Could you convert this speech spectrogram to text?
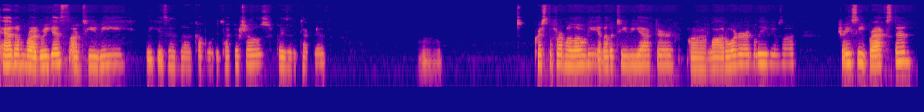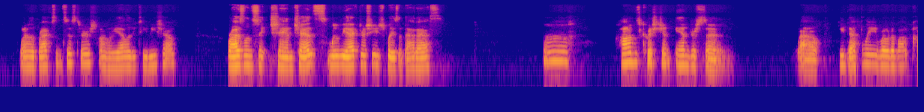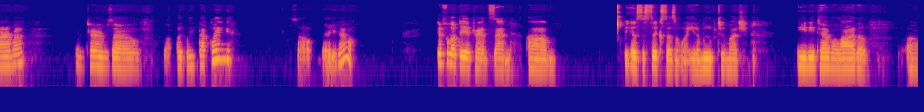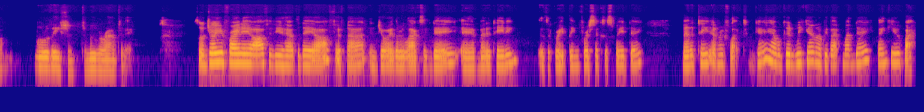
Adam Rodriguez on TV, I think he's in a couple of detective shows, plays a detective. Mm. Christopher Meloni, another TV actor, on Law and Order, I believe he was on. Traci Braxton, one of the Braxton sisters on a reality TV show. Roselyn Sanchez, movie actress, she plays a badass. Uh, Hans Christian Andersen. Wow, he definitely wrote about karma in terms of the ugly duckling. So there you go. Difficult day to transcend um, because the six doesn't want you to move too much. You need to have a lot of um, motivation to move around today. So enjoy your Friday off if you have the day off. If not, enjoy the relaxing day and meditating is a great thing for a six of spade day. Meditate and reflect. Okay, have a good weekend. I'll be back Monday. Thank you. Bye.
